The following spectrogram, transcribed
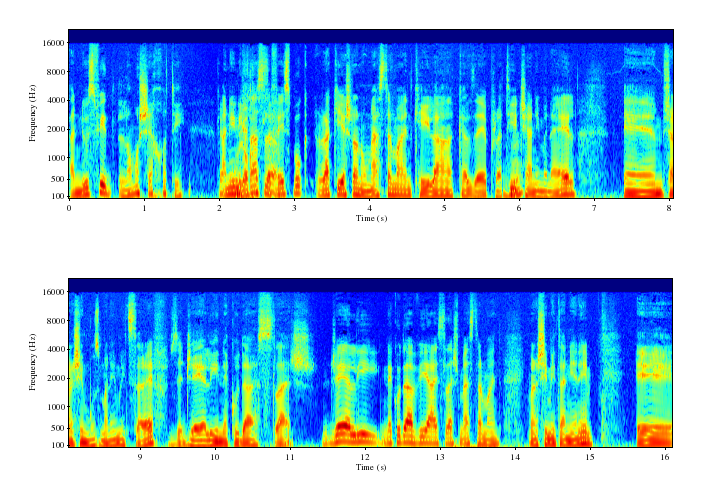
ה news feed לא מושך אותי. כן, אני לא נכנס חסר. לפייסבוק רק כי יש לנו mastermind, קהילה כזה פרטית Mhm. שאני מנהל, אמ, שאנשים מוזמנים להצטרף, זה jle נקודה סלאש, jle נקודה vi סלאש mastermind, אם אנשים מתעניינים. אה,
